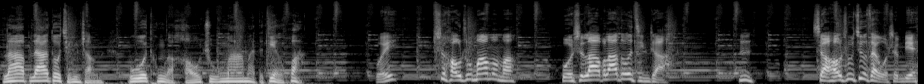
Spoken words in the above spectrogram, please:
拉布拉多警长拨通了豪猪妈妈的电话。喂，是豪猪妈妈吗？我是拉布拉多警长。嗯，小豪猪就在我身边。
